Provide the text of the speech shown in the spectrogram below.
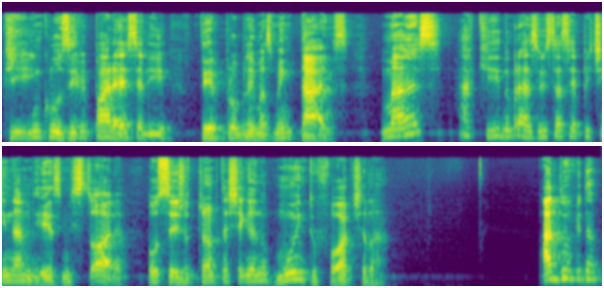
que inclusive parece ali ter problemas mentais. Mas aqui no Brasil está se repetindo a mesma história, ou seja, o Trump está chegando muito forte lá. A dúvida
